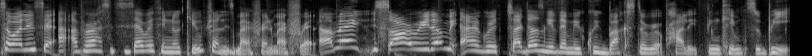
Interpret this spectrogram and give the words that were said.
Somebody said, ah, veracity is everything okay? Which one is my friend? My friend. I'm like, sorry, don't be angry. So I just give them a quick backstory of how they think came to be.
